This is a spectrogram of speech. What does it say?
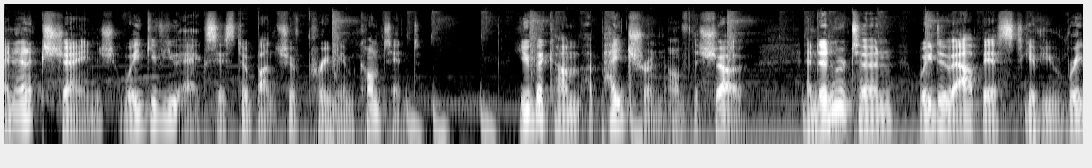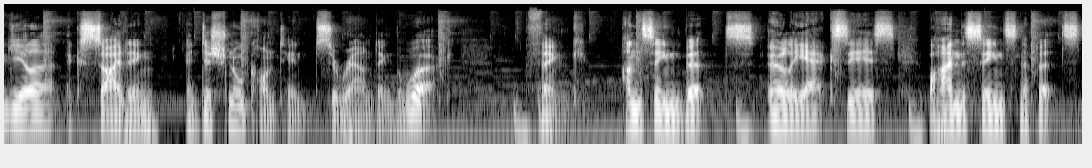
and in exchange, we give you access to a bunch of premium content. You become a patron of the show, and in return, we do our best to give you regular, exciting, additional content surrounding the work. Think unseen bits, early access, behind the scenes snippets,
